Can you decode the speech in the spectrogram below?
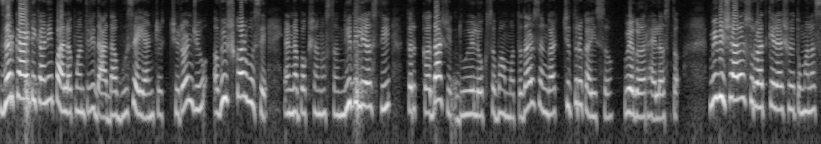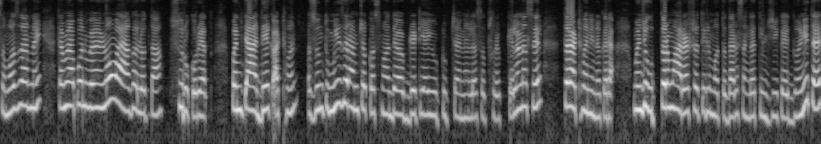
जर काही ठिकाणी पालकमंत्री दादा भुसे यांचे चिरंजीव आविष्कार भुसे यांना पक्षानं संधी दिली असती तर कदाचित धुळे लोकसभा मतदारसंघात चित्र काहीसं वेगळं राहिलं असतं. मी विषयाला सुरुवात केल्याशिवाय तुम्हाला समजणार नाही त्यामुळे आपण वेळ न वाया घालवता सुरू करूयात. पण त्याआधी एक आठवण अजून तुम्ही जर आमच्या कसमादे अपडेट या यूट्यूब चॅनलला सबस्क्राईब केलं नसेल तर आठवणीनं करा. म्हणजे उत्तर महाराष्ट्रातील मतदारसंघातील जी काही गणित आहेत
